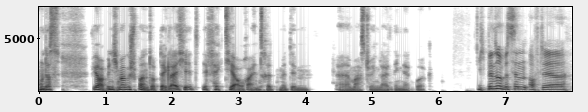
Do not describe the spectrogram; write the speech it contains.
Und das, ja, bin ich mal gespannt, ob der gleiche e-, Effekt hier auch eintritt mit dem äh, Mastering Lightning Network. Ich bin so ein bisschen auf der,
